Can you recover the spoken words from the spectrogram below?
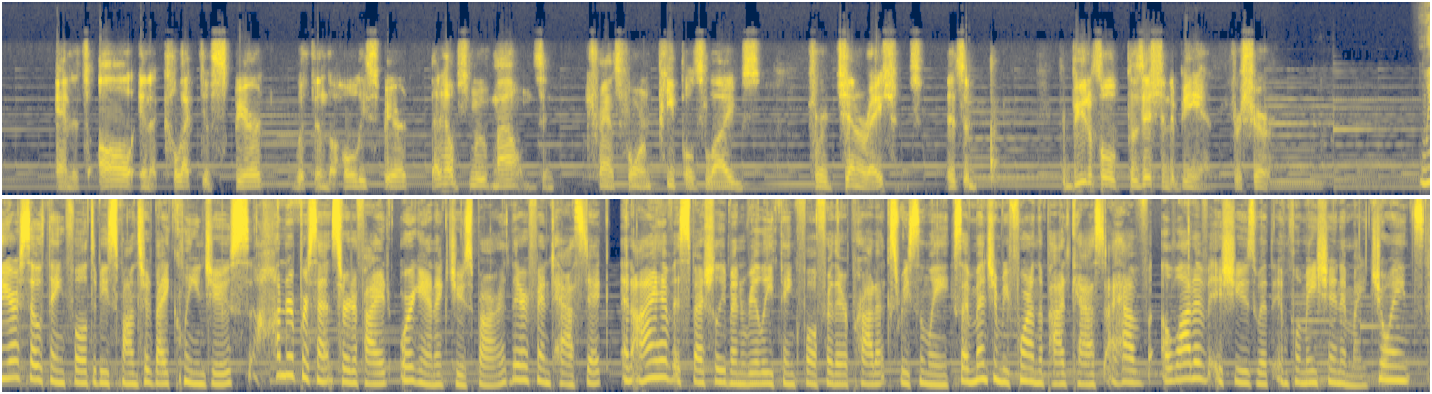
and it's all in a collective spirit within the Holy Spirit that helps move mountains and transform people's lives for generations. It's a, a beautiful position to be in, for sure. We are so thankful to be sponsored by Clean Juice, 100% certified organic juice bar. They're fantastic. And I have especially been really thankful for their products recently. Because I've mentioned before on the podcast, I have a lot of issues with inflammation in my joints.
